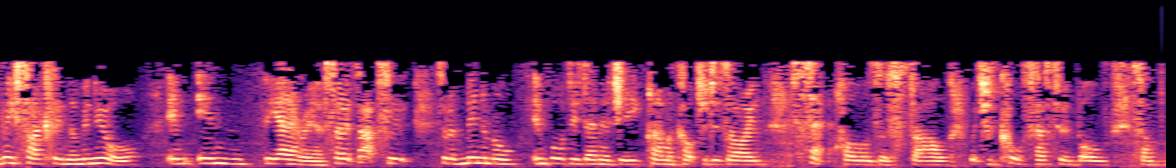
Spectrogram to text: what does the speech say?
recycling the manure in, in the area. So it's absolute sort of minimal embodied energy permaculture design, Sepp Holzer style, which of course has to involve some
